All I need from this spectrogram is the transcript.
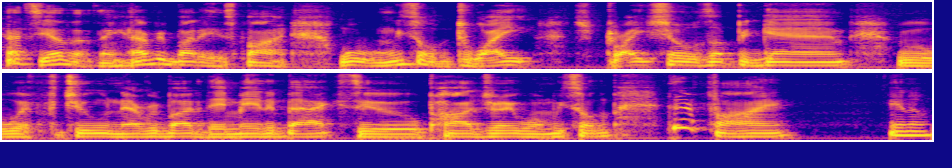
that's the other thing. Everybody is fine. When we saw dwight dwight shows up again with june everybody they made it back to padre when we saw them. They're fine you know?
